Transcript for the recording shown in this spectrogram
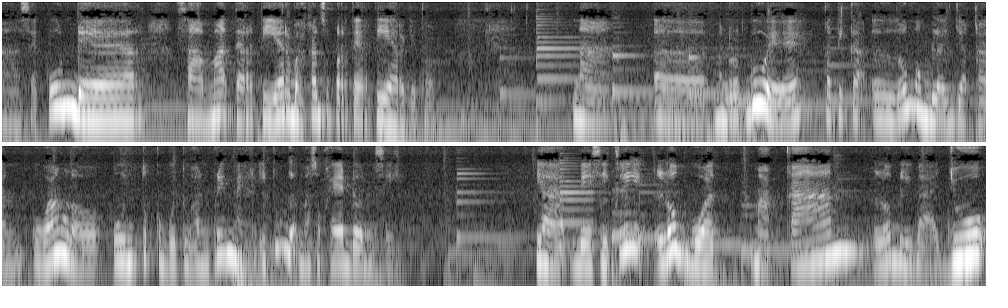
uh, sekunder sama tertier bahkan super tertier gitu. Nah uh, menurut gue ketika lo membelanjakan uang lo untuk kebutuhan primer itu nggak masuk hedon sih. Ya basically lo buat makan lo beli baju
